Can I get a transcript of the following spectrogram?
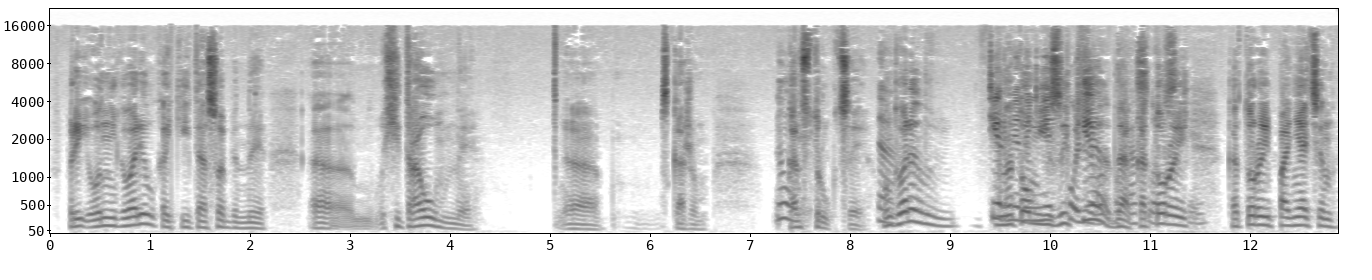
В при... Он не говорил какие-то особенные э, хитроумные, э, скажем, ну, конструкции. Да. Он говорил на том языке, да, который, который понятен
